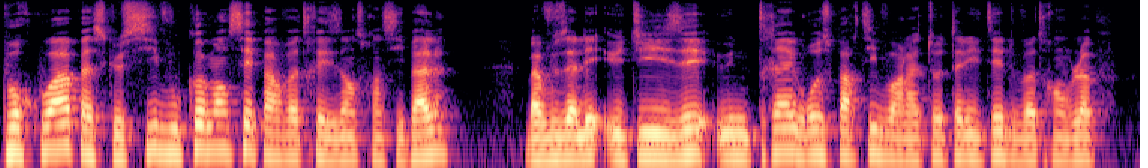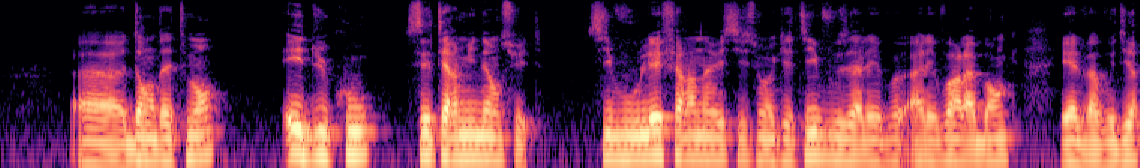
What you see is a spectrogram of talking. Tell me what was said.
Pourquoi? Parce que si vous commencez par votre résidence principale, bah, vous allez utiliser une très grosse partie, voire la totalité de votre enveloppe d'endettement et du coup, c'est terminé ensuite. Si vous voulez faire un investissement locatif, vous allez aller voir la banque et elle va vous dire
